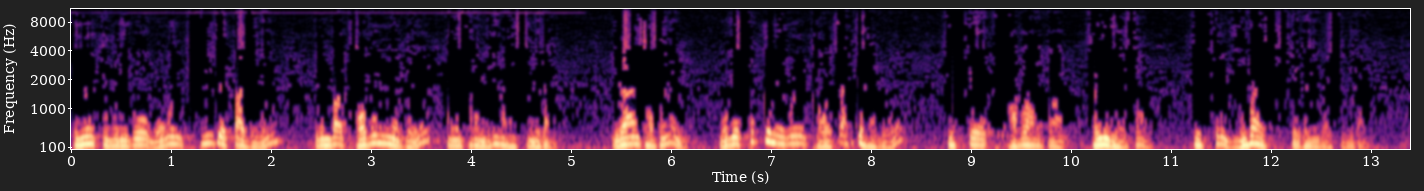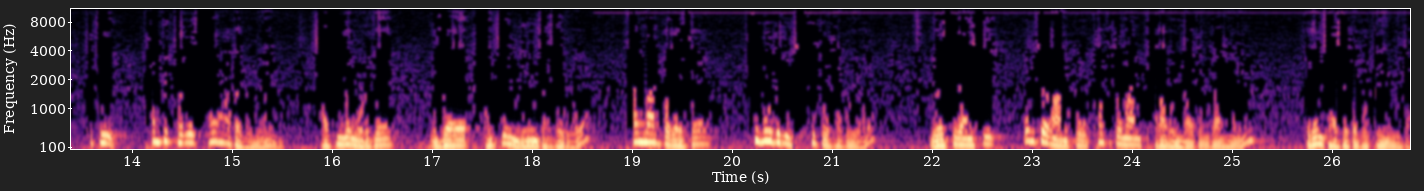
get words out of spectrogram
등을 구부리고 목은 길게 빠지는 이른바 거북목을 하는 사람들이 많습니다. 이러한 자세는 목의 속근육을 더 짧게 하고 디스크의 과부하가 걸리게 해서 디스크를 유발시키게 되는 것입니다. 특히 컴퓨터를 사용하다 보면 자신도 모르게 의자에 반쯤 누운 자세로 팔만 뻗어서 키보드를 치기도 하고요. 몇 시간씩 꼼짝 않고 컴퓨터만 바라본다든가 하는 그런 자세가 보통입니다.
